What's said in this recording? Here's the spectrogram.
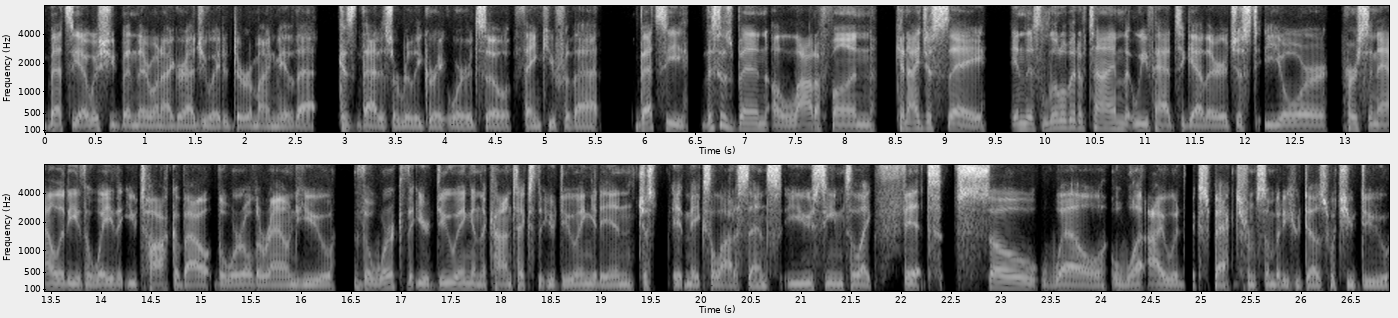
Betsy, I wish you'd been there when I graduated to remind me of that because that is a really great word. So thank you for that. Betsy, this has been a lot of fun. Can I just say, in this little bit of time that we've had together, just your personality, the way that you talk about the world around you, the work that you're doing and the context that you're doing it in, just it makes a lot of sense. You seem to like fit so well what I would expect from somebody who does what you do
